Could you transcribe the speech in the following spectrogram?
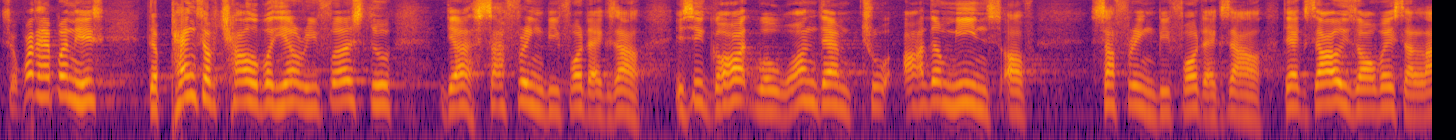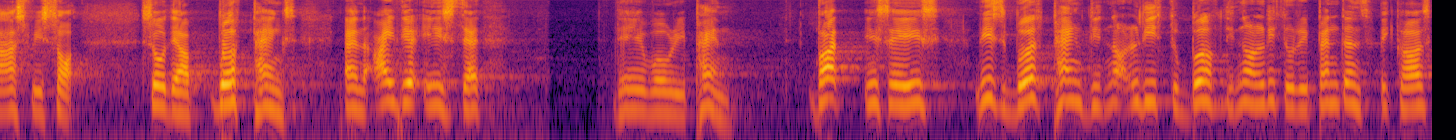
So what happened is the pangs of childbirth here refers to their suffering before the exile. You see, God will warn them through other means of suffering before the exile. The exile is always the last resort. So there are birth pangs. And the idea is that they will repent. But it says this birth pang did not lead to birth, did not lead to repentance because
